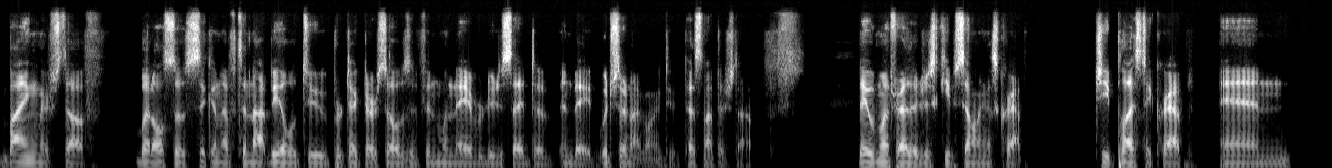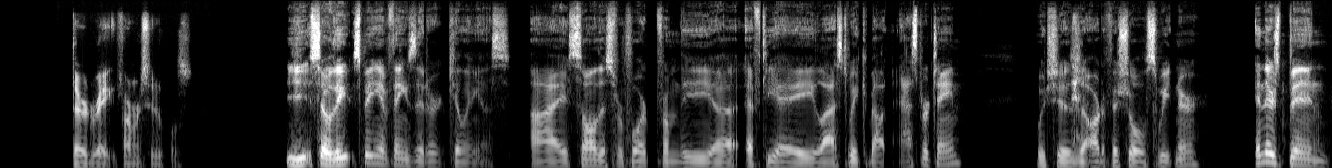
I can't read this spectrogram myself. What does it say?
buying their stuff, but also sick enough to not be able to protect ourselves if and when they ever do decide to invade, which they're not going to. That's not their style. They would much rather just keep selling us crap, cheap plastic crap, and third rate pharmaceuticals. So, the, speaking of things that are killing us, I saw this report from the uh, FDA last week about aspartame, which is an artificial sweetener, and there's been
